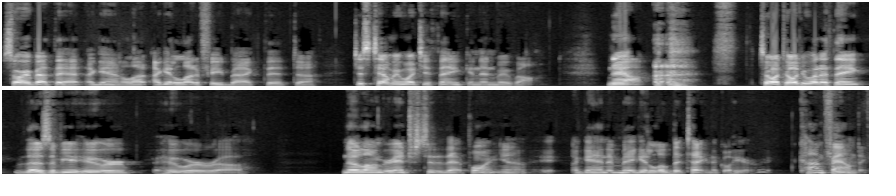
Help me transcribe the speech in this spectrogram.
Sorry about that. Again, a lot I get a lot of feedback that uh, just tell me what you think and then move on. Now, so I told you what I think. Those of you who are who are uh, no longer interested at that point, you know, again, it may get a little bit technical here. Confounding.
